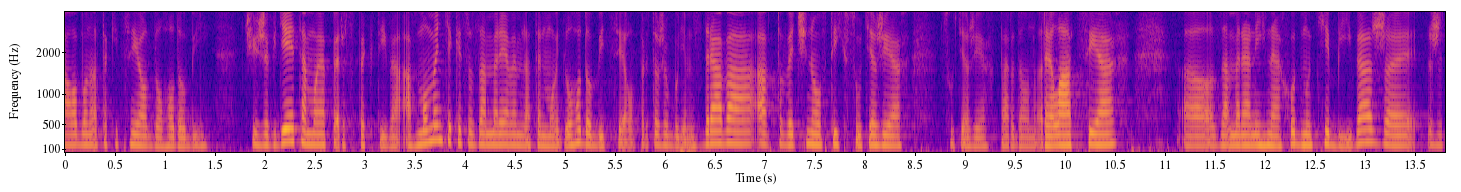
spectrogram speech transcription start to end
alebo na taký cieľ dlhodobý. Čiže kde je tá moja perspektíva? A v momente, keď sa zameriavam na ten môj dlhodobý cieľ, pretože budem zdravá a to väčšinou v tých súťažiach, súťažiach, pardon, reláciách uh, zameraných na chudnutie býva, že, že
